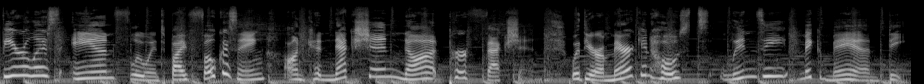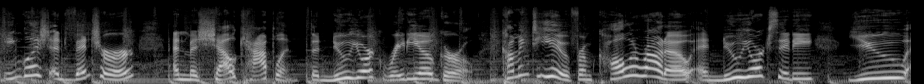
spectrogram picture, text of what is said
fearless and fluent by focusing on connection, not perfection. With your American hosts, Lindsay McMahon, the English adventurer, and Michelle Kaplan, the New York radio girl, coming to you from Colorado and New York City, USA.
